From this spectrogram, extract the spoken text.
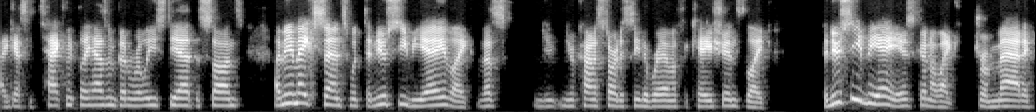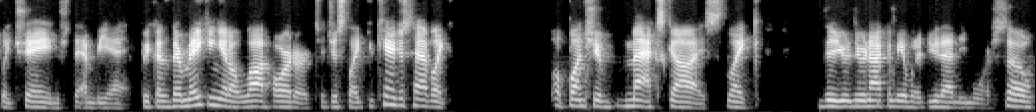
I guess he technically hasn't been released yet. The Suns. I mean, it makes sense with the new CBA. Like that's you, you're kind of starting to see the ramifications. Like the new CBA is going to like dramatically change the NBA because they're making it a lot harder to just like you can't just have like a bunch of max guys like they're, they're not going to be able to do that anymore. So,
